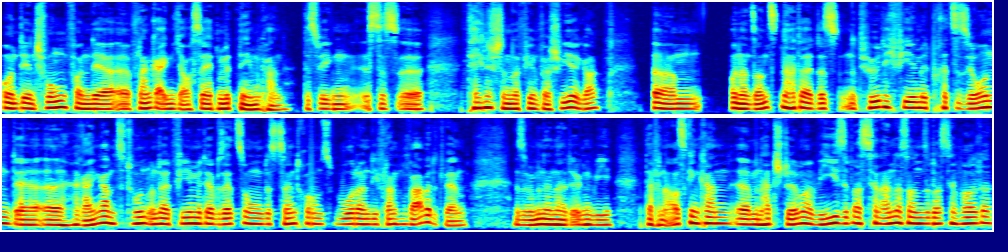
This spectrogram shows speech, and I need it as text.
und den Schwung von der äh, Flanke eigentlich auch selten mitnehmen kann. Deswegen ist das äh, technisch dann auf jeden Fall schwieriger. Ähm, und ansonsten hat er das natürlich viel mit Präzision der äh, Hereingaben zu tun und halt viel mit der Besetzung des Zentrums, wo dann die Flanken bearbeitet werden. Also wenn man dann halt irgendwie davon ausgehen kann, äh, man hat Stürmer wie Sebastian Andersson und Sebastian Polter,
